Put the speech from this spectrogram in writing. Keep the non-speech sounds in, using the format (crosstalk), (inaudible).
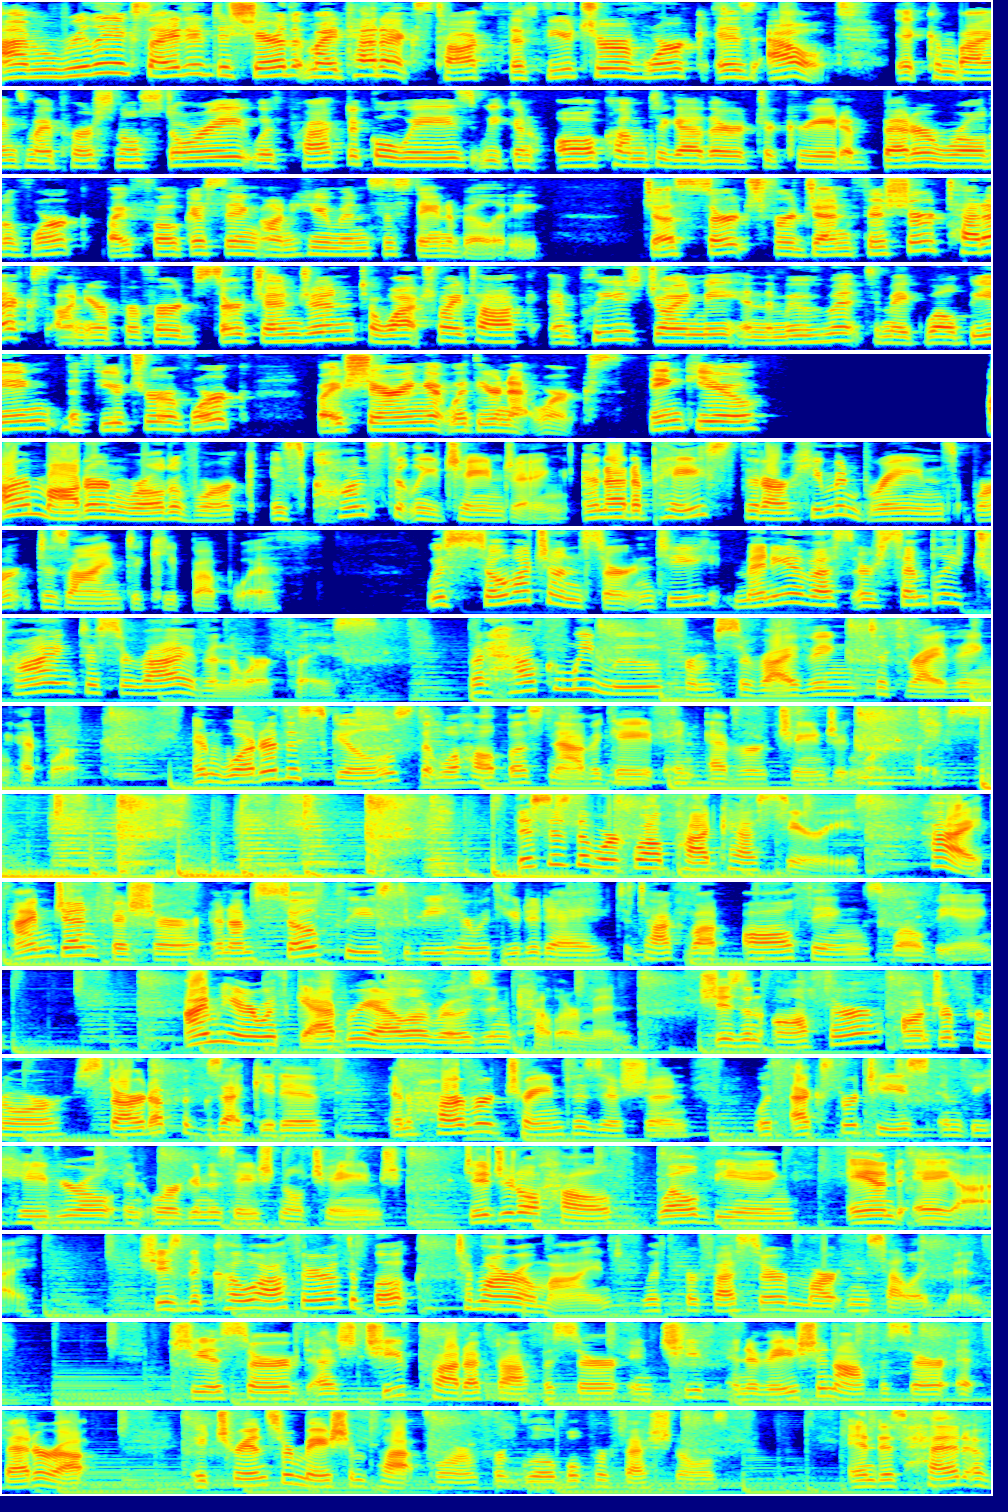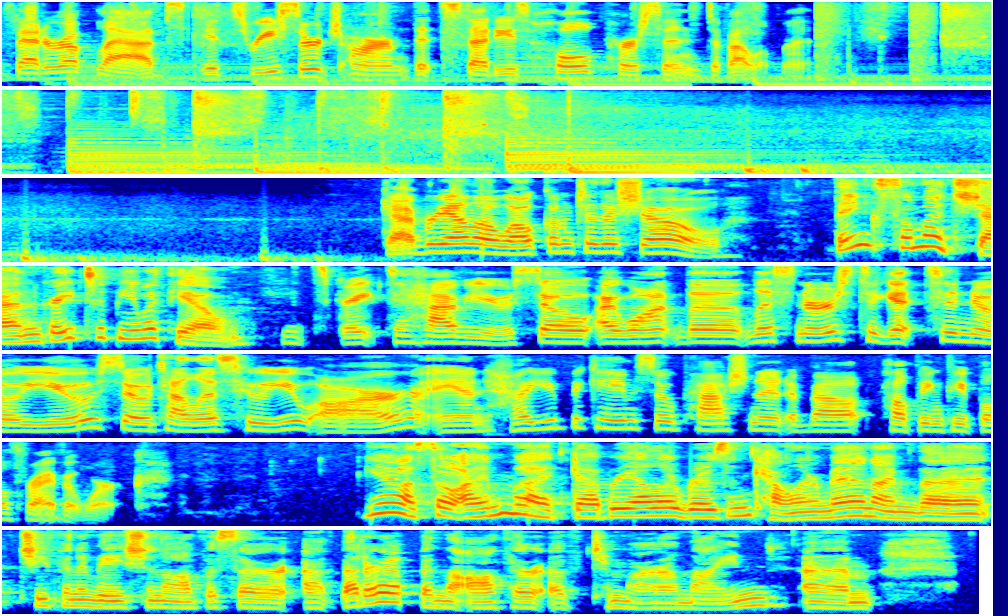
I'm really excited to share that my TEDx talk, The Future of Work, is out. It combines my personal story with practical ways we can all come together to create a better world of work by focusing on human sustainability. Just search for Jen Fisher TEDx on your preferred search engine to watch my talk, and please join me in the movement to make well being the future of work by sharing it with your networks. Thank you. Our modern world of work is constantly changing and at a pace that our human brains weren't designed to keep up with. With so much uncertainty, many of us are simply trying to survive in the workplace. But how can we move from surviving to thriving at work? And what are the skills that will help us navigate an ever changing workplace? This is the WorkWell podcast series. Hi, I'm Jen Fisher, and I'm so pleased to be here with you today to talk about all things well being. I'm here with Gabriella Rosen Kellerman. She's an author, entrepreneur, startup executive, and Harvard trained physician with expertise in behavioral and organizational change, digital health, well being, and AI. She's the co author of the book Tomorrowmind with Professor Martin Seligman. She has served as Chief Product Officer and Chief Innovation Officer at BetterUp, a transformation platform for global professionals and is head of BetterUp Labs, its research arm that studies whole person development. Gabriella, welcome to the show. Thanks so much, Jen. Great to be with you. It's great to have you. So, I want the listeners to get to know you. So, tell us who you are and how you became so passionate about helping people thrive at work. Yeah, so I'm uh, Gabriella Rosen Kellerman. I'm the Chief Innovation Officer at BetterUp and the author of Tomorrowmind. Um,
